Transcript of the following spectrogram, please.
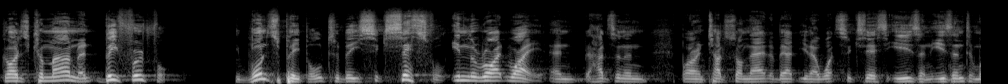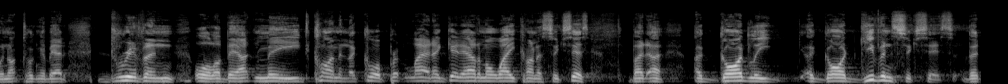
God's commandment be fruitful. He wants people to be successful in the right way. And Hudson and Byron touched on that about, you know, what success is and isn't. And we're not talking about driven, all about me, climbing the corporate ladder, get out of my way kind of success. But a, a godly, a God given success that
